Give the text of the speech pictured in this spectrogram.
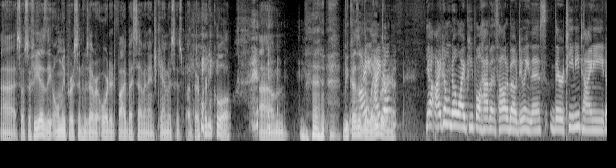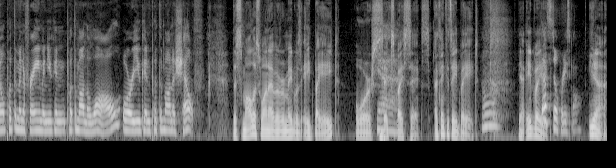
Uh, so Sophia is the only person who's ever ordered five by seven inch canvases, but they're pretty cool. Um, because of the labor. Yeah, I don't know why people haven't thought about doing this. They're teeny tiny. You don't put them in a frame and you can put them on the wall or you can put them on a shelf. The smallest one I've ever made was eight by eight or six Yeah. by six. I think it's eight by eight. Oh, Yeah, eight by eight. that's still pretty small. Yeah,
